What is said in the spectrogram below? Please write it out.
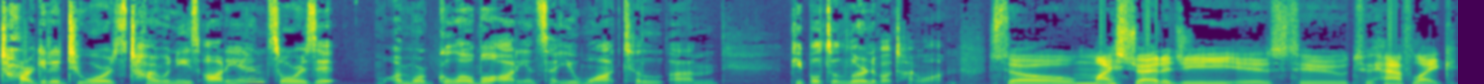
targeted towards Taiwanese audience, or is it a more global audience that you want to um, people to learn about Taiwan? So my strategy is to to have like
